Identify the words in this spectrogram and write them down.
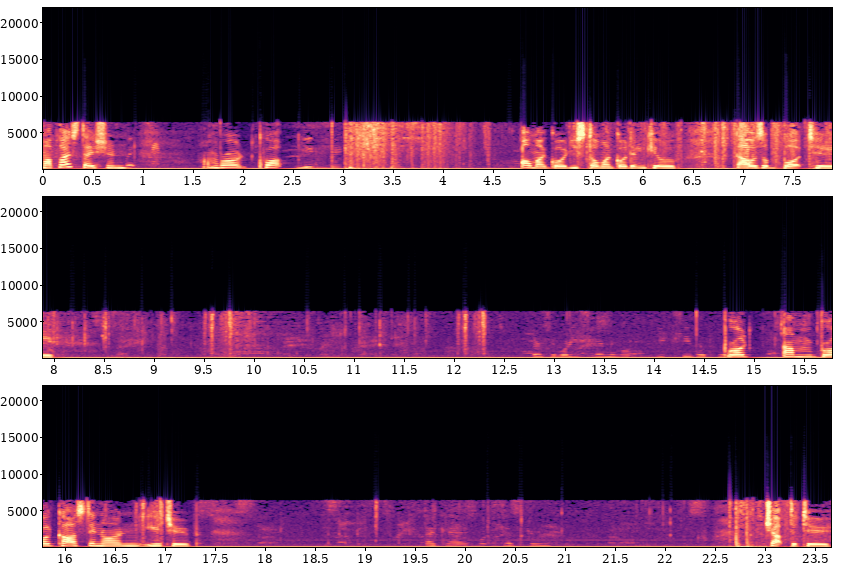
My PlayStation. I'm broad quite. Oh my god, you stole my goddamn kill. That was a bot too. Broad, I'm broadcasting on YouTube. Chapter 2.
